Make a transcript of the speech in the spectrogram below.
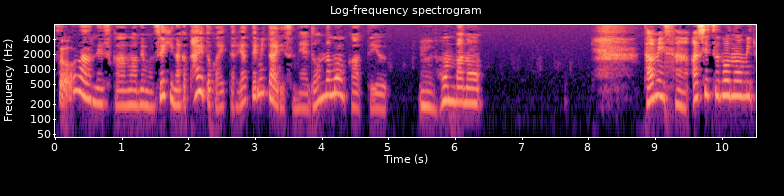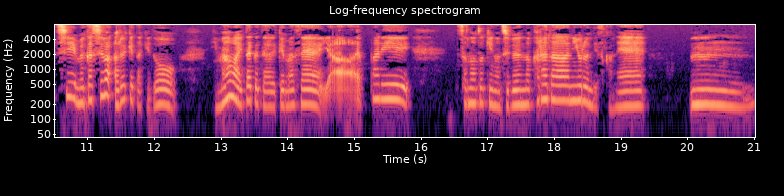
そうなんですか。まあでもぜひなんかタイとか行ったらやってみたいですね。どんなもんかっていう、うん、本場の。タミさん、足つぼの道、昔は歩けたけど、今は痛くて歩けません。いやー、やっぱり、その時の自分の体によるんですかね。うーん。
